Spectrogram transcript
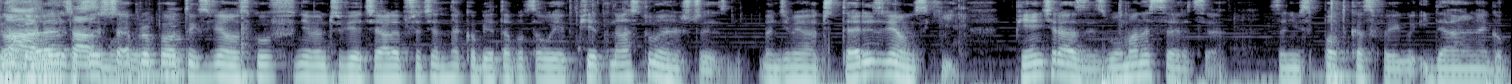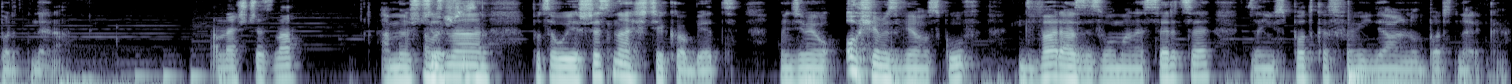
No, ale to jeszcze a propos tych związków, nie wiem czy wiecie, ale przeciętna kobieta pocałuje 15 mężczyzn. Będzie miała 4 związki, 5 razy złamane serce, zanim spotka swojego idealnego partnera. A mężczyzna? A mężczyzna, a mężczyzna pocałuje 16 kobiet, będzie miał 8 związków, dwa razy złamane serce, zanim spotka swoją idealną partnerkę.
